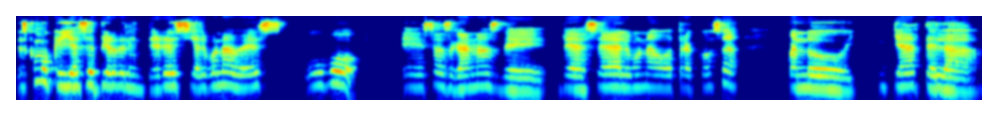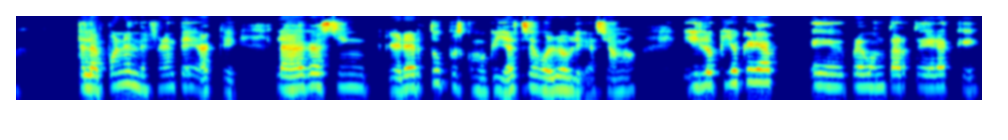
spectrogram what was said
es como que ya se pierde el interés. Si alguna vez hubo esas ganas de, de hacer alguna otra cosa, cuando ya te la, te la ponen de frente a que la hagas sin querer tú, pues como que ya se vuelve obligación, ¿no? Y lo que yo quería eh, preguntarte era que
